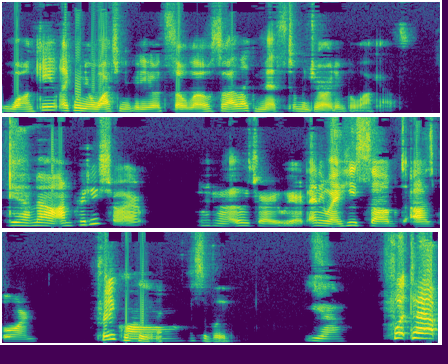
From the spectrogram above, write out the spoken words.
wonky. Like when you're watching a video, it's so low, so I like missed a majority of the walkouts. Yeah, no, I'm pretty sure. I don't know. It was very weird. Anyway, he subbed Osbourne. Pretty quickly, Um, possibly. yeah, Foot tap.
